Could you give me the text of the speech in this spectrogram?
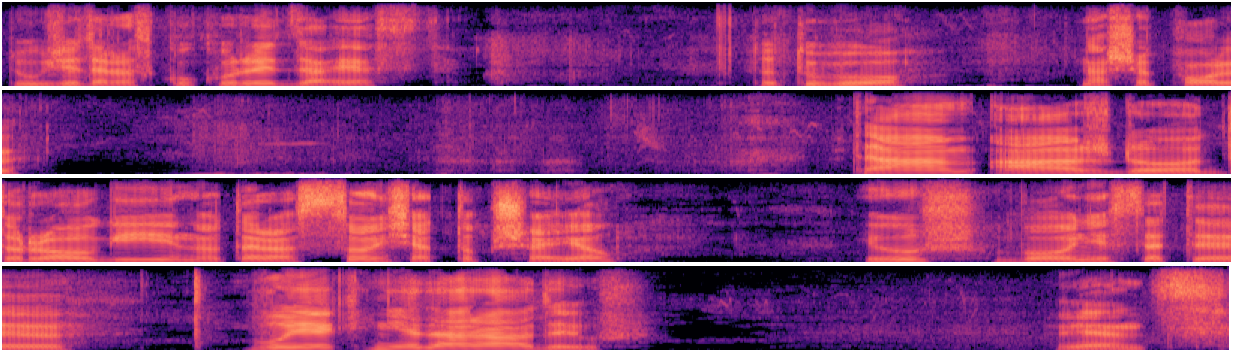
tu gdzie teraz kukurydza jest, to tu było nasze pole. Tam aż do drogi, no teraz sąsiad to przejął już, bo niestety wujek nie da rady już. Więc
